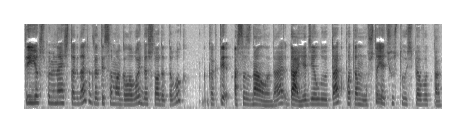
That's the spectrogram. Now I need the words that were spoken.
Ты ее вспоминаешь тогда, когда ты сама головой дошла до того, как, как ты осознала, да, да, я делаю так, потому что я чувствую себя вот так.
